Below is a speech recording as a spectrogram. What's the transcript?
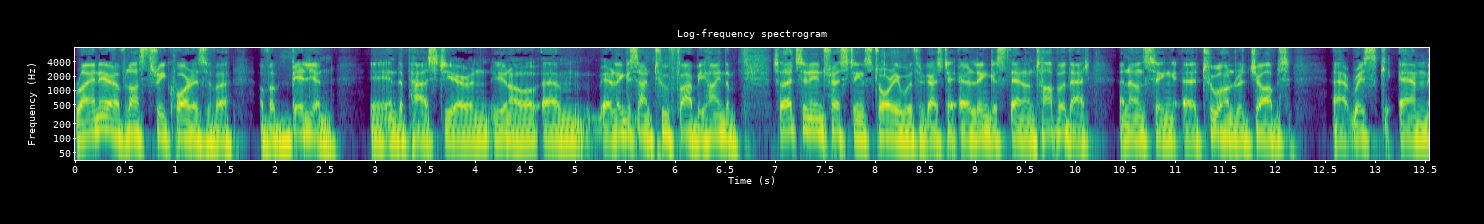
Ryanair have lost three quarters of a, of a billion in the past year, and you know, um, Aer Lingus aren't too far behind them. So that's an interesting story with regards to Aer Lingus. Then, on top of that, announcing uh, 200 jobs at risk um,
